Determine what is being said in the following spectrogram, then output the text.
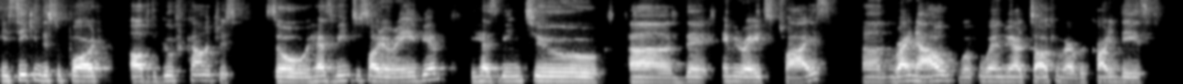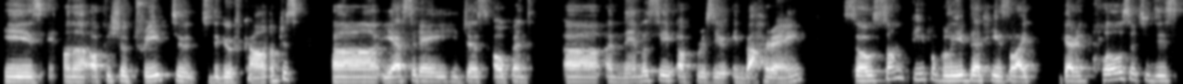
is seeking the support of the Gulf countries. So he has been to Saudi Arabia. He has been to uh, the Emirates twice. Um, right now, when we are talking, we're recording this. He's on an official trip to, to the Gulf countries. Uh, yesterday, he just opened uh, an embassy of Brazil in Bahrain. So some people believe that he's like getting closer to these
